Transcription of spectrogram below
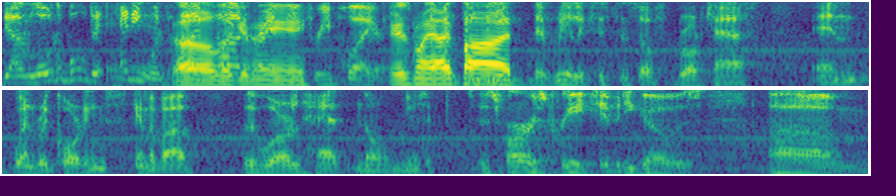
downloadable to anyone's Oh, iPod look at or me. MP3 player. Here's my iPod. The, the real existence of broadcast and when recordings came about, the world had no music. As far as creativity goes, um,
